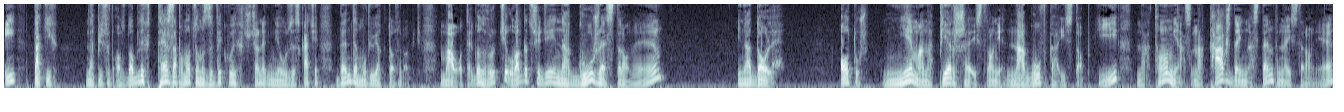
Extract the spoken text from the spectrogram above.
I takich napisów ozdobnych też za pomocą zwykłych czcionek nie uzyskacie. Będę mówił, jak to zrobić. Mało tego, zwróćcie uwagę, co się dzieje na górze strony i na dole. Otóż nie ma na pierwszej stronie nagłówka i stopki, natomiast na każdej następnej stronie,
